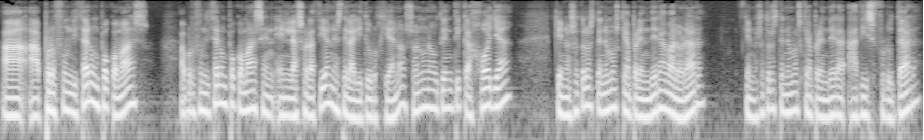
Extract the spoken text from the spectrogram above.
a, profundizar un poco más, a profundizar un poco más en, las oraciones de la liturgia, ¿no? Son una auténtica joya que nosotros tenemos que aprender a valorar, que nosotros tenemos que aprender a, disfrutar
